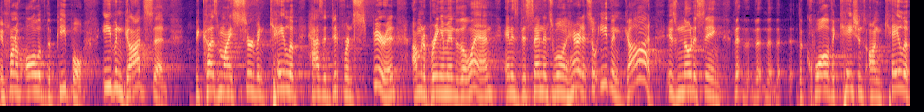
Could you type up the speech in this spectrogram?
in front of all of the people. Even God said, because my servant Caleb has a different spirit, I'm going to bring him into the land and his descendants will inherit it. So even God is noticing the, the, the, the, qualifications on Caleb.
